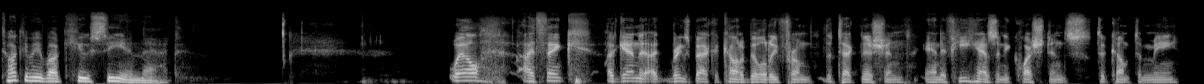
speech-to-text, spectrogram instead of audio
Talk to me about QC in that. Well, I think again it brings back accountability from the technician, and if he has any questions, to come to me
